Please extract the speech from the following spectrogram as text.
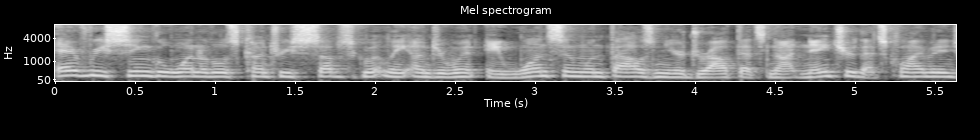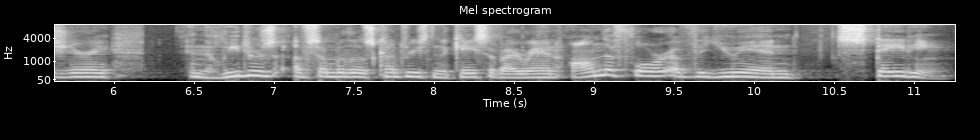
Every single one of those countries subsequently underwent a once in 1,000 year drought. That's not nature, that's climate engineering. And the leaders of some of those countries, in the case of Iran, on the floor of the UN, stating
